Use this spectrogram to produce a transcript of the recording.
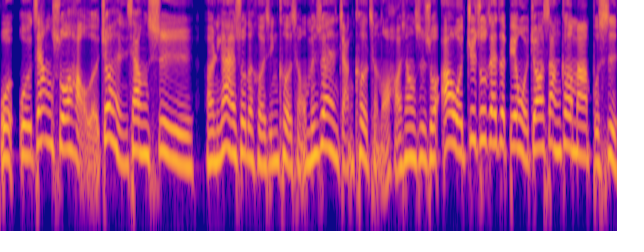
我我这样说好了，就很像是呃，你刚才说的核心课程。我们虽然讲课程哦，好像是说啊，我居住在这边，我就要上课吗？不是，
